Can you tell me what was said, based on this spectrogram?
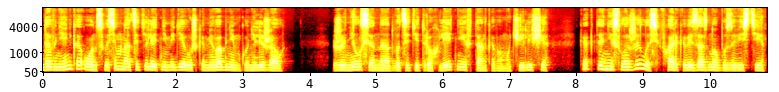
Давненько он с 18-летними девушками в обнимку не лежал. Женился на 23-летней в танковом училище. Как-то не сложилось в Харькове зазнобу завести,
